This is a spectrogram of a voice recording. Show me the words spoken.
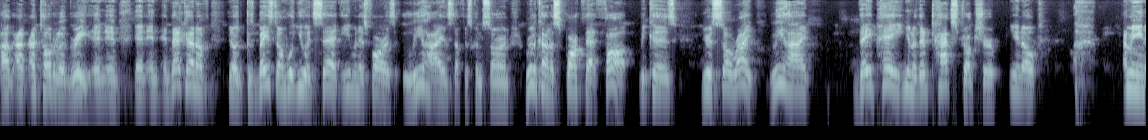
I, I, I totally agree, and and and and and that kind of you know because based on what you had said, even as far as Lehigh and stuff is concerned, really kind of sparked that thought because you're so right. Lehigh, they pay you know their tax structure. You know, I mean,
